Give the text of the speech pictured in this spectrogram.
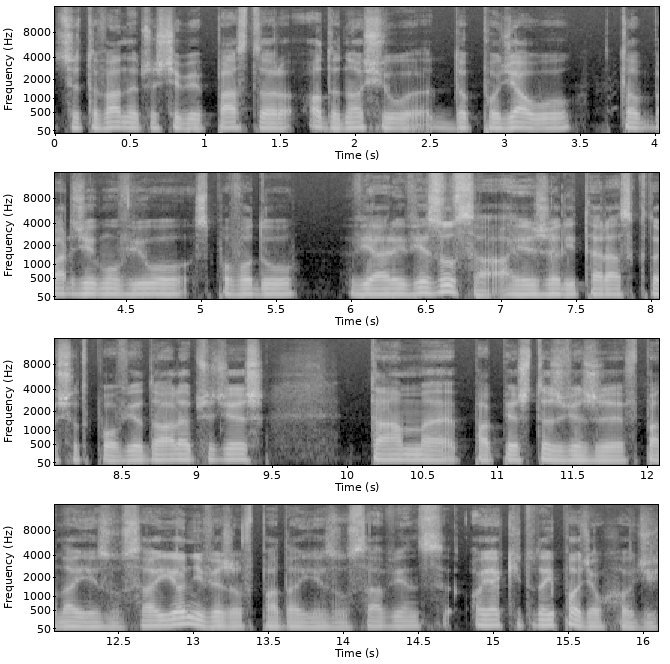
cytowany przez ciebie pastor odnosił do podziału, to bardziej mówił z powodu wiary w Jezusa. A jeżeli teraz ktoś odpowie, no ale przecież tam papież też wierzy w Pana Jezusa i oni wierzą w Pana Jezusa, więc o jaki tutaj podział chodzi?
